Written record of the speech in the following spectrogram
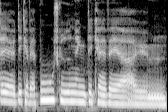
det, det kan være bueskydning, det kan være øh,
